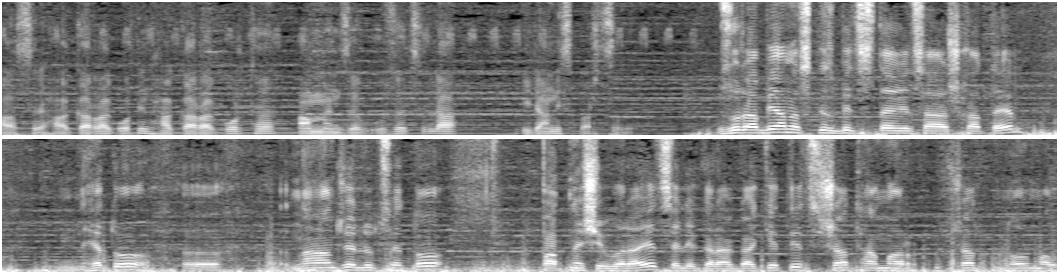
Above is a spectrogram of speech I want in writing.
հասել հակառակորդին, հակառակորդը ամեն ձև ուզեցել է Իրանի սպարծել։ Զուրաբյանը սկզբից ստեղից է աշխատել, հետո նահանջելուց հետո պատնեշի վրայից էլի կրակակետից շատ համառ, շատ նորմալ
